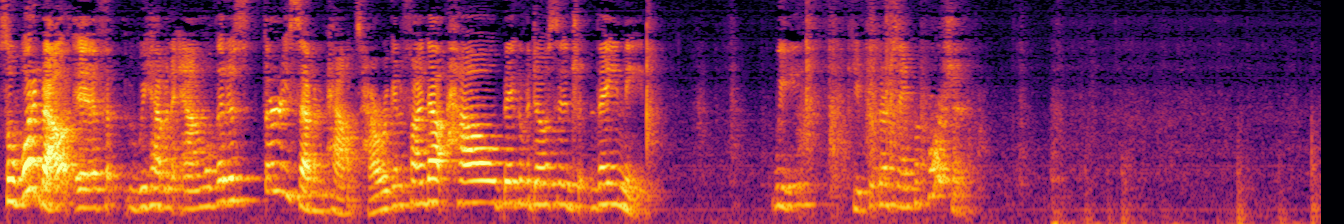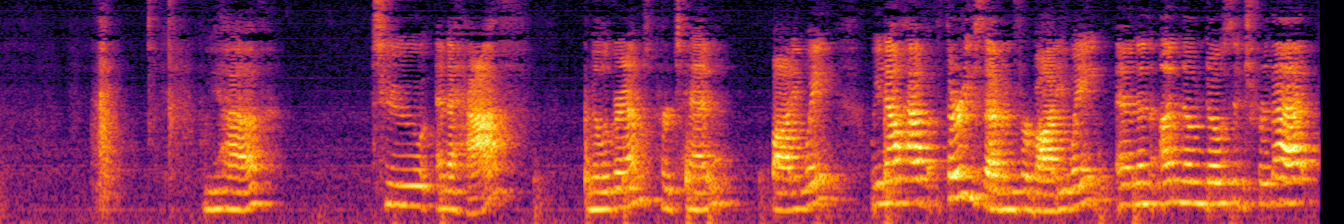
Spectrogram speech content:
So what about if we have an animal that is 37 pounds? How are we going to find out how big of a dosage they need? We keep with our same proportion. We have two and a half milligrams per 10 body weight. We now have 37 for body weight and an unknown dosage for that.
